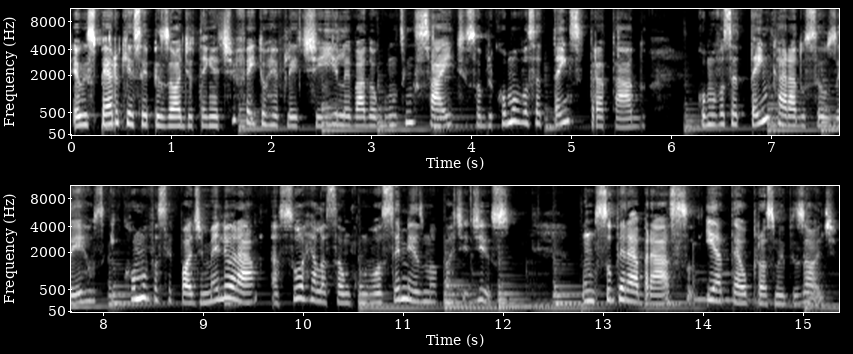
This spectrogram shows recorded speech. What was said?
Eu espero que esse episódio tenha te feito refletir e levado alguns insights sobre como você tem se tratado, como você tem encarado os seus erros e como você pode melhorar a sua relação com você mesmo a partir disso. Um super abraço e até o próximo episódio.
